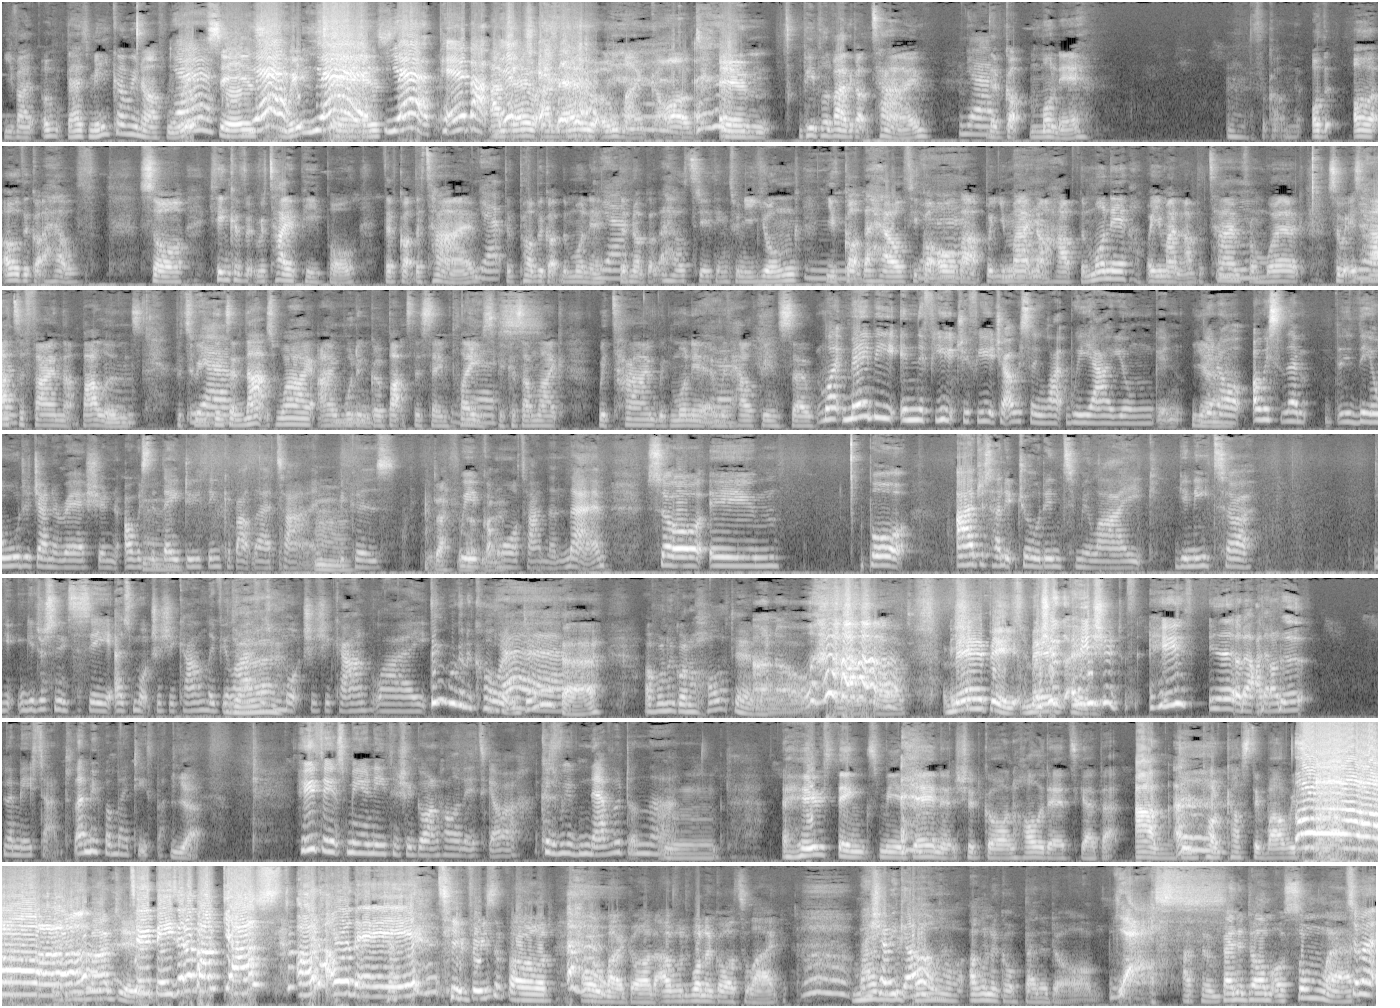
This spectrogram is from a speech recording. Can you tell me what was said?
You've had oh, there's me going off. Mm. yeah, Whoopsies, yeah, yeah, whoopsies. yeah, payback, I know, I know. Oh my god. Um, people have either got time, yeah, they've got money. Mm, I've forgotten. Or, the, or, or they've got health. So think of it, retired people, they've got the time, Yeah. they've probably got the money, Yeah. Mm. they've not got the health to do things. When you're young, mm. you've got the health, you've got all that, but you might not have the money or you might not have the time mm. from work. So it's Yeah. hard to find that balance mm. between Yeah. things, and that's why I wouldn't go back to the same place Yes. because I'm like, with time, with money, and with Yeah. being so. like maybe in the future, future. Obviously, like we are young, and Yeah. you know, obviously, them the, the older generation, obviously, Mm. they do think about their time because Definitely. we've got more time than them. So, um, but I've just had it drilled into me like you need to. You, you just need to see as much as you can, live your life as much as you can. Like, I think we're to call it a day there. I want to go on a holiday now. know. Oh maybe, maybe. should, who should, who, let me stand, let me put my teeth back. Yeah. Who thinks me and Ethan should go on holiday together? Because we've never done that. Mm. Who thinks me and Dayna should go on holiday together and do podcasting while we Oh! Imagine. Two bees in a podcast on holiday. two of board? Oh my god, I would want to go to like. Where shall we go? I want to go Benidorm. yes. I don't Benidorm or somewhere, So, uh,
